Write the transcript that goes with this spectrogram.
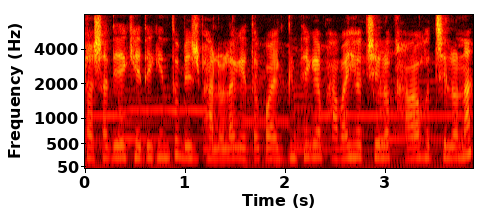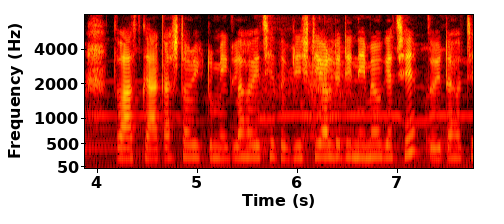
শশা দিয়ে খেতে কিন্তু বেশ ভালো লাগে। তো কয়েকদিন থেকে ভাবাই হচ্ছিল, খাওয়া হচ্ছিল না, তো আজকে আকাশটাও একটু মেঘলা হয়েছে, তো বৃষ্টি অলরেডি নেমেও গেছে, তো এটা হচ্ছে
